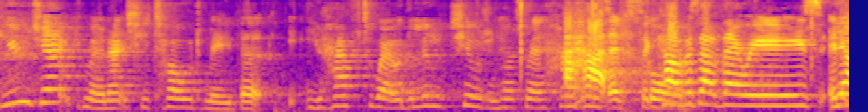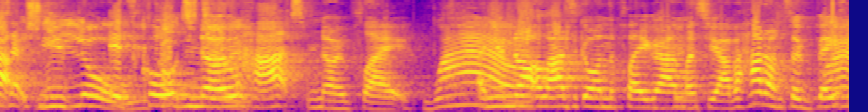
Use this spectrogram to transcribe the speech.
Hugh Jackman actually told me that you have to wear, with the little children, have to wear hats hat, it's called. covers up their ears, and it's actually you- law. It's You've called got to do no it. hat, no play. Wow. And you're not allowed to go on the playground unless you have a hat on. So basically,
